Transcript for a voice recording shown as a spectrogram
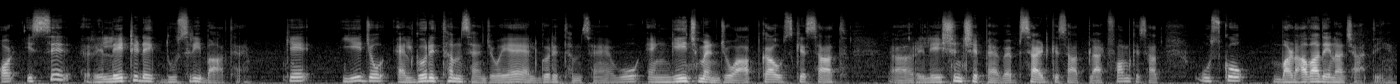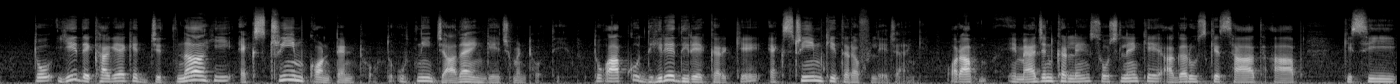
और इससे रिलेटेड एक दूसरी बात है कि ये जो एल्गोरिथम्स हैं, जो ए एल्गोरिथम्स हैं, वो एंगेजमेंट जो आपका उसके साथ रिलेशनशिप है वेबसाइट के साथ प्लेटफॉर्म के साथ, उसको बढ़ावा देना चाहती हैं। तो ये देखा गया कि जितना ही एक्सट्रीम कंटेंट हो तो उतनी ज़्यादा एंगेजमेंट होती है। तो आपको धीरे धीरे करके एक्सट्रीम की तरफ़ ले जाएँगे। और आप इमेजिन कर लें, सोच लें कि अगर उसके साथ आप किसी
